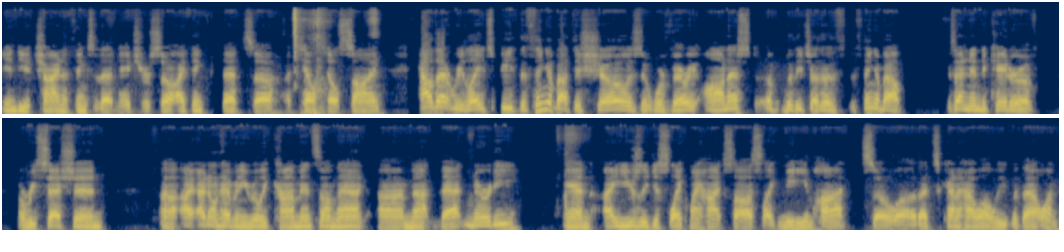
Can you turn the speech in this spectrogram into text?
India, China, things of that nature. So I think that's a telltale sign. How that relates, Pete. The thing about this show is that we're very honest with each other. The thing about is that an indicator of a recession? Uh, I, I, don't have any really comments on that. I'm not that nerdy, and I usually just like my hot sauce like medium hot. So uh, that's kind of how I'll leave with that one.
